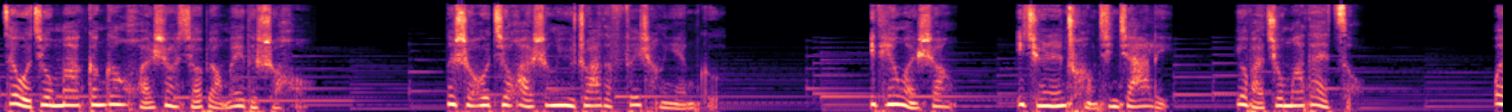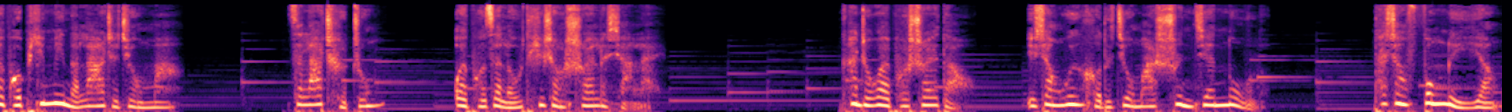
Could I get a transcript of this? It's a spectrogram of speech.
在我舅妈刚刚怀上小表妹的时候，那时候计划生育抓得非常严格。一天晚上，一群人闯进家里，要把舅妈带走。外婆拼命的拉着舅妈，在拉扯中，外婆在楼梯上摔了下来。看着外婆摔倒，一向温和的舅妈瞬间怒了，她像疯了一样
